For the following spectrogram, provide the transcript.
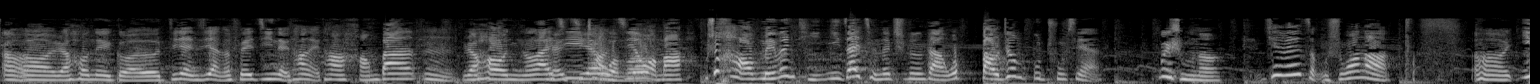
嗯呃，然后那个几点几点的飞机，哪趟哪趟航班，嗯然后你能来来机场接我吗接我吗？我说好，没问题，你再请他吃顿饭，我保证不出现。为什么呢？因为怎么说呢，呃，一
